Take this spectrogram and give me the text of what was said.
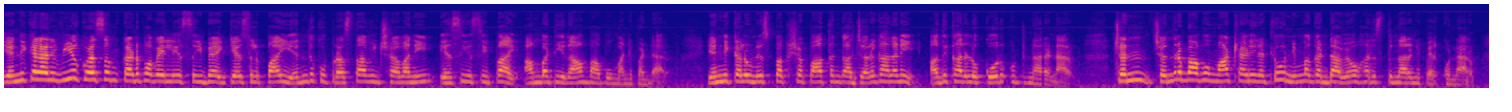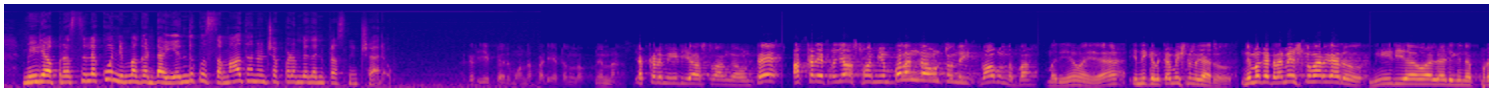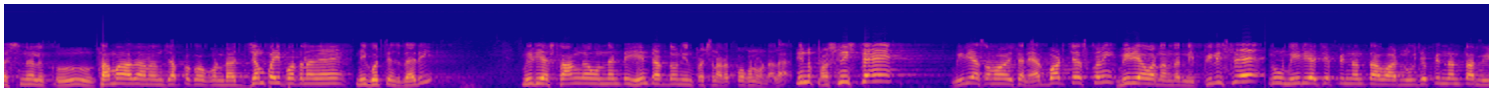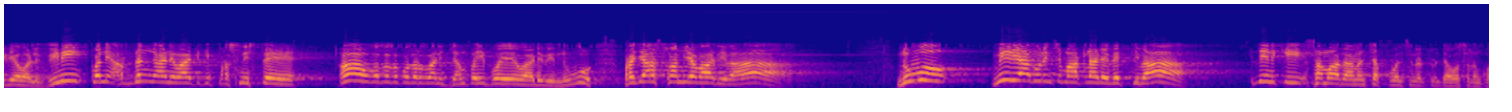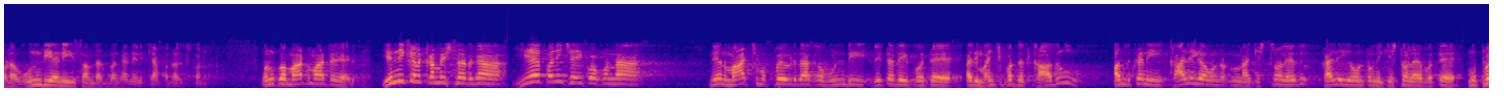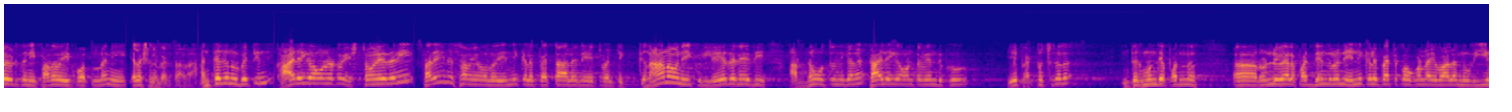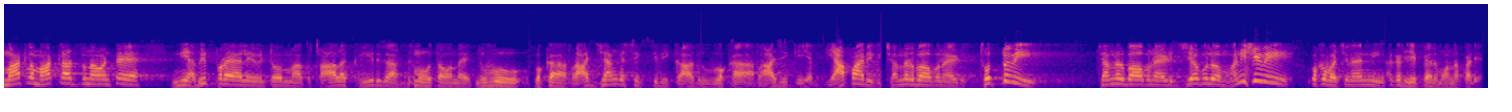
ఎన్నికల రివ్యూ కోసం కడప వెళ్ళి సిబిఐ కేసులపై ఎందుకు ప్రస్తావించావని ఎస్ఈసిపై అంబటి రాంబాబు మండిపడ్డారు. ఎన్నికలు నిష్పక్షపాతంగా జరగాలని అధికారులు కోరుకుంటున్నారన్నారు. చంద్- చంద్రబాబు మాట్లాడినట్లు నిమ్మగడ్డ వ్యవహరిస్తున్నారని పేర్కొన్నారు. మీడియా ప్రశ్నలకు నిమ్మగడ్డ ఎందుకు సమాధానం చెప్పడం లేదని ప్రశ్నించారు. అక్కడ చెప్పారు మొన్న పర్యటనలో నిన్న. ఎక్కడ మీడియా స్ట్రాంగ్గా ఉంటే అక్కడే ప్రజాస్వామ్యం బలంగా ఉంటుంది. బాగుందబ్బా. మరి ఏమయ్యా? ఎన్నికల కమిషనర్ గారు నిమ్మగడ్డ రమేష్ కుమార్ గారు మీడియా వాళ్ళు అడిగిన ప్రశ్నలకు సమాధానం చెప్పకోకుండా జంప్ అయిపోతున్నావే? నీ గుర్తించదు అది? మీడియా స్ట్రాంగ్గా ఉందంటే ఏంటి అర్థం? నేను ప్రశ్న అడగకోకుండా ఉండాలా? నిన్ను ప్రశ్నిస్తే మీడియా సమావేశాన్ని ఏర్పాటు చేసుకొని మీడియా వారిని అందరినీ పిలిస్తే నువ్వు మీడియా చెప్పిందంతా వాడు నువ్వు చెప్పిందంతా మీడియా వాళ్ళు విని కొన్ని అర్థం కాని వాటికి ప్రశ్నిస్తే కుదరదు కుదరదు అని జంప్ అయిపోయేవాడివి నువ్వు. ప్రజాస్వామ్యవాదివా? నువ్వు మీడియా గురించి మాట్లాడే వ్యక్తివా? దీనికి సమాధానం చెప్పవలసినటువంటి అవసరం కూడా ఉంది అని ఈ సందర్భంగా నేను చెప్పదలుచుకున్నా. మనం ఇంకో మాట మాట్లాడాడు. ఎన్నికల కమిషనర్గా ఏ పని చేయకోకుండా నేను మార్చి ముప్పై ఒకటి దాకా ఉండి రిటైర్ అయిపోతే అది మంచి పద్ధతి కాదు? అందుకని ఖాళీగా ఉండటం నాకు ఇష్టం లేదు. ఖాళీగా ఉండటం నీకు ఇష్టం లేకపోతే ముప్పై ఒకటితో నీ పదవి అయిపోతుందని ఎలక్షన్ పెడతావా? అంతేగా నువ్వు పెట్టింది? ఖాళీగా ఉండటం ఇష్టం లేదని సరైన సమయంలో ఎన్నికలు పెట్టాలనేటువంటి జ్ఞానం నీకు లేదనేది అర్థమవుతుంది కదా? ఖాళీగా ఉండటం ఎందుకు? ఏ పెట్టొచ్చు కదా? ఇంతకుముందే పన్ను రెండు వేల పద్దెనిమిదిలోనే ఎన్నికలు పెట్టుకోకుండా ఇవాళ నువ్వు ఈ మాటలు మాట్లాడుతున్నావంటే నీ అభిప్రాయాలు ఏమిటో మాకు చాలా క్లియర్గా అర్థమవుతా ఉన్నాయి. నువ్వు ఒక రాజ్యాంగ శక్తివి కాదు ఒక రాజకీయ వ్యాపారివి. చంద్రబాబు నాయుడు తొత్తువి. చంద్రబాబు నాయుడు జేబులో మనిషివి. ఒక వచనాన్ని అక్కడ చెప్పారు మొన్న పర్య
